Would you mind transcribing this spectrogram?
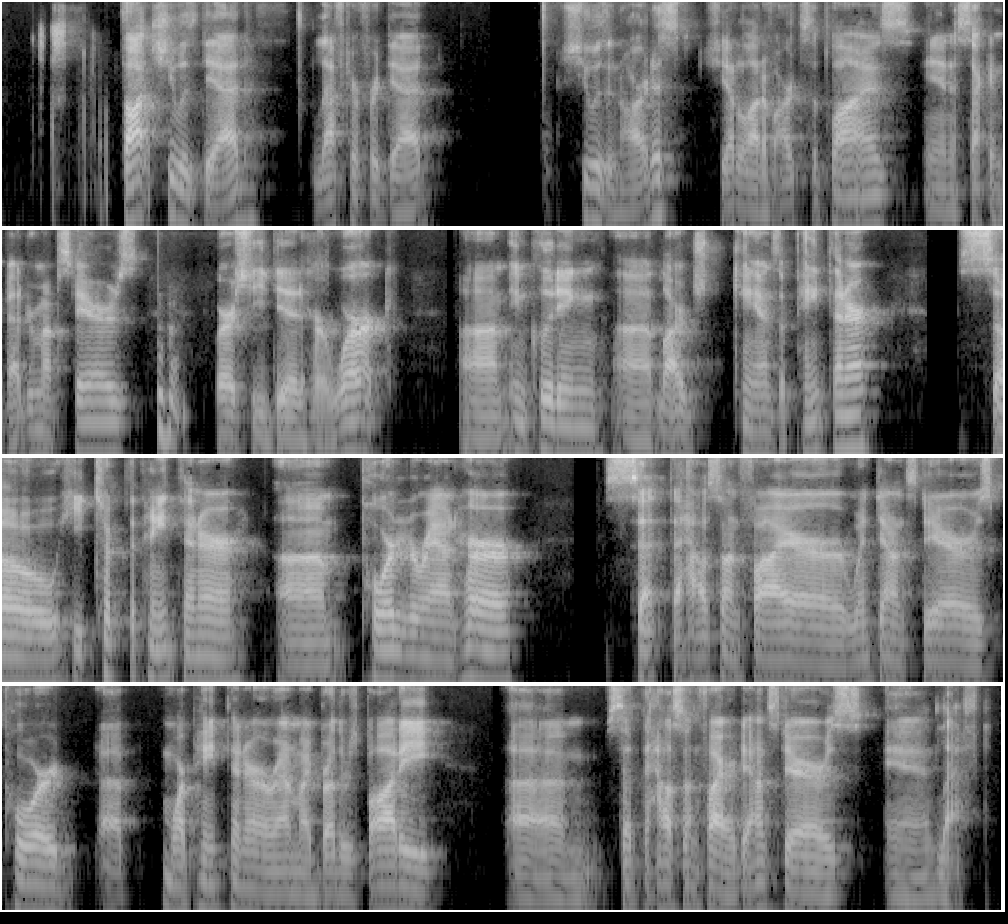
thought she was dead, left her for dead. She was an artist. She had a lot of art supplies in a second bedroom upstairs mm-hmm. where she did her work, um, including uh, large cans of paint thinner. So he took the paint thinner, um, poured it around her, set the house on fire, went downstairs, poured uh, more paint thinner around my brother's body, um, set the house on fire downstairs, and left.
